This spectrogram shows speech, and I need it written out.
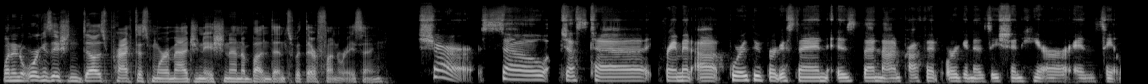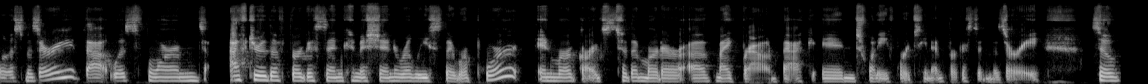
when an organization does practice more imagination and abundance with their fundraising? Sure. So, just to frame it up, Forward Through Ferguson is the nonprofit organization here in St. Louis, Missouri that was formed after the Ferguson Commission released their report in regards to the murder of Mike Brown back in 2014 in Ferguson, Missouri. So,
